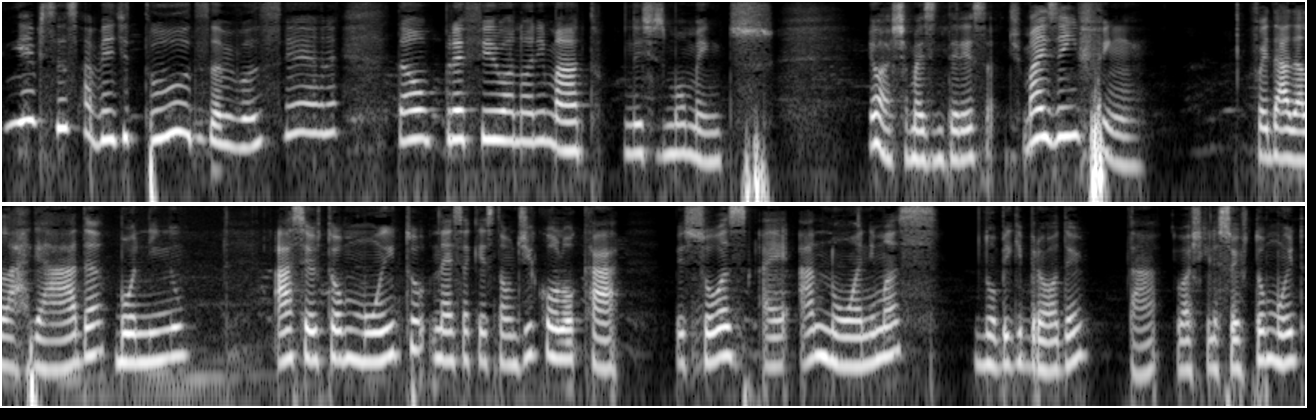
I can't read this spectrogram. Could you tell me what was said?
Ninguém precisa saber de tudo sobre você, né? Então, prefiro o anonimato nesses momentos. Eu acho mais interessante. Mas, enfim, foi dada a largada. Boninho acertou muito nessa questão de colocar pessoas é, anônimas no Big Brother, tá? Eu acho que ele acertou muito.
